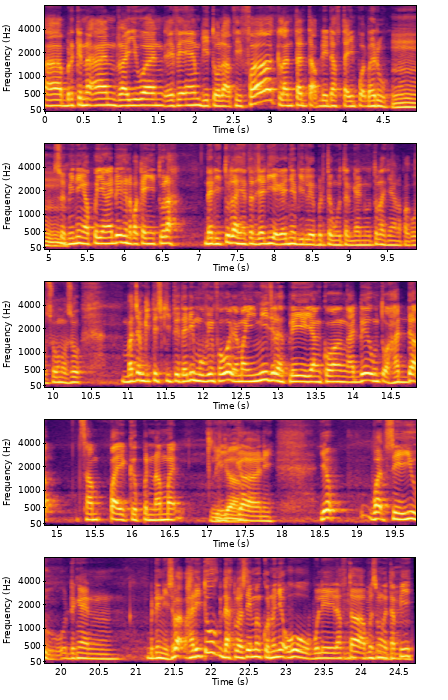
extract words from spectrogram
uh, berkenaan rayuan FAM ditolak FIFA, Kelantan tak boleh daftar import baru. Hmm. So meaning apa yang ada kena pakai yang itulah. Dan itulah yang terjadi agaknya bila bertemu Terengganu itulah yang 8-0. So macam kita cerita tadi moving forward memang ini je lah player yang korang ada untuk hadap sampai ke penamat Liga. Liga, ni. Yup, what say you dengan benda ni? Sebab hari tu dah keluar statement kononnya oh boleh daftar apa semua tapi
